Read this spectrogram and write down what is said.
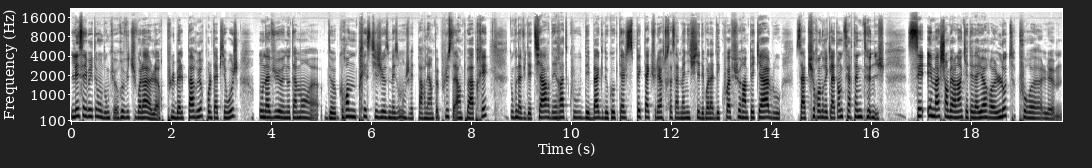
Les célébrités ont donc euh, revu, tu vois leur plus belle parure pour le tapis rouge. On a vu notamment de grandes prestigieuses maisons dont je vais te parler un peu plus un peu après. Donc on a vu des tiares, des ras de cou, des bagues de cocktails spectaculaires, tout ça ça a magnifié des voilà des coiffures impeccables ou ça a pu rendre éclatantes certaines tenues. C'est Emma Chamberlain qui était d'ailleurs l'hôte pour le,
